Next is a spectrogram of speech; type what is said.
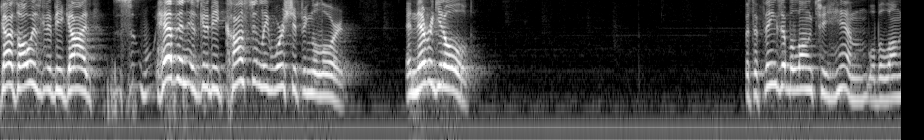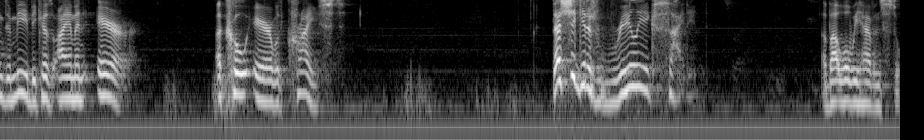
God's always going to be God. Heaven is going to be constantly worshiping the Lord and never get old. But the things that belong to Him will belong to me because I am an heir, a co heir with Christ. That should get us really excited about what we have in store.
